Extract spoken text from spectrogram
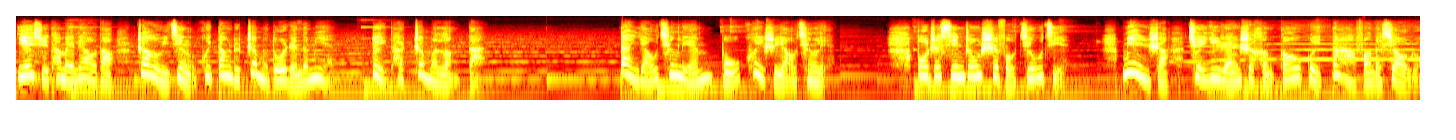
也许他没料到赵雨静会当着这么多人的面对他这么冷淡。但姚青莲不愧是姚青莲，不知心中是否纠结，面上却依然是很高贵大方的笑容。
